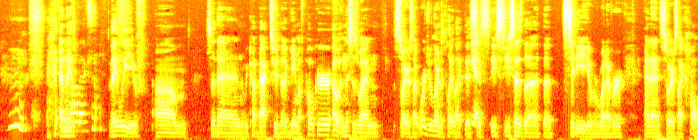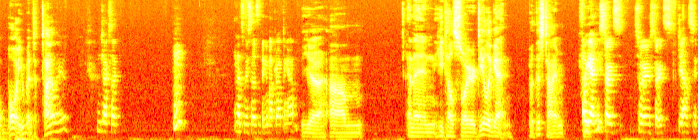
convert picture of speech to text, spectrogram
and they they leave. Um, so then we cut back to the game of poker. Oh, and this is when Sawyer's like, "Where'd you learn to play like this?" Yes. He's- He, he says the the city or whatever, and then Sawyer's like, "Oh boy, you've been to Thailand?" And Jack's like, hmm? That's when he says the thing about dropping out. Yeah. Um, and then he tells Sawyer, "Deal again," but this time. Oh, yeah, he starts, Sawyer starts passing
